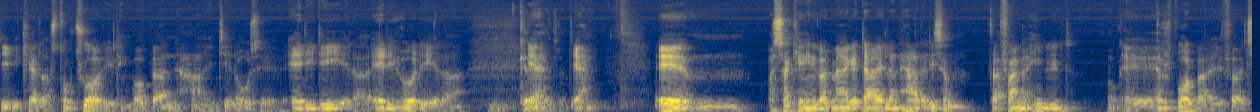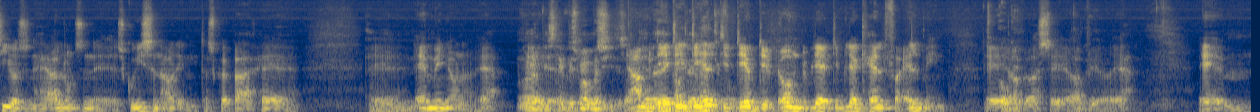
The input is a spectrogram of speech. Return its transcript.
det vi kalder strukturafdeling, hvor børnene har en diagnose, ADD eller ADHD, eller, mm, ja, ja. Øhm, og så kan jeg egentlig godt mærke, at der er et eller andet her, der ligesom, der fanger helt vildt. Okay. Øh, har du spurgt mig for 10 år siden, har jeg aldrig nogensinde uh, skulle i sådan en afdeling, der skulle jeg bare have øh, almen under, ja. Undervisning, hvis man må sige det så. Ja, men det, det, det, det, det, det, det, det, det, bliver, det bliver kaldt for almen, øh, okay. og også øh, op, okay. ja. Øhm,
